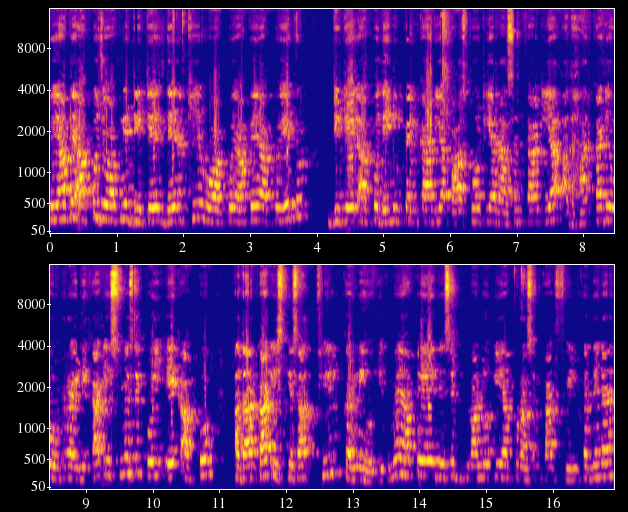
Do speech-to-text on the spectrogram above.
तो यहाँ पे आपको जो अपनी डिटेल दे रखी है, वो आपको यहाँ पे आपको एक डिटेल आपको देनी पैन कार्ड या पासपोर्ट या राशन कार्ड या आधार कार्ड या वोटर आईडी कार्ड इसमें से कोई एक आपको आधार कार्ड इसके साथ फिल करनी होगी। तो मैं यहाँ पे जैसे मान लो कि आपको राशन कार्ड फिल कर देना है।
